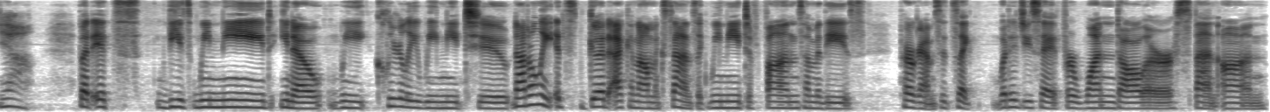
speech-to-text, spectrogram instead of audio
Yeah. But it's these we need, you know, we clearly we need to not only it's good economic sense, like we need to fund some of these programs. It's like what did you say for one dollar spent on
